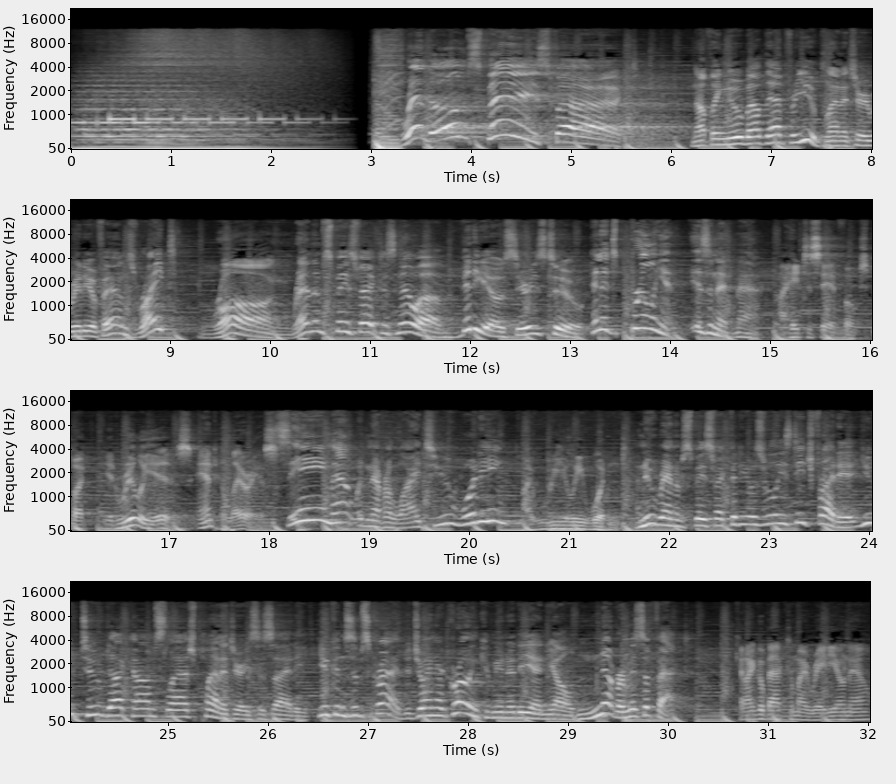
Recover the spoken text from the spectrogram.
Random Space Fact! Nothing new about that for you, Planetary Radio fans, right? Wrong. Random Space Fact is now a video series too. And it's brilliant, isn't it, Matt? I hate to say it, folks, but it really is, and hilarious. See, Matt would never lie to you, would he? I really wouldn't. A new Random Space Fact video is released each Friday at youtube.com slash planetary society. You can subscribe to join our growing community and you'll never miss a fact. Can I go back to my radio now?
